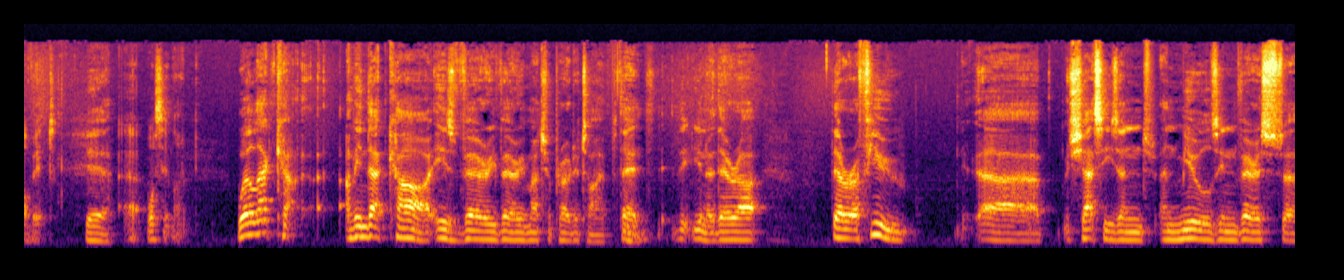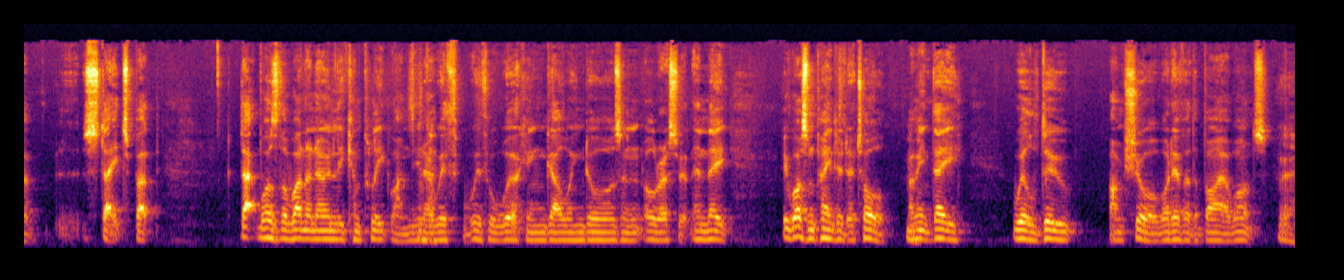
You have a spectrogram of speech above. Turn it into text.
of it. Yeah. Uh, what's it like? Well, that car, I mean, that car is very, very much a prototype. There, th- you know, there are there are a few uh, chassis and and mules in various uh, states, but that was the one and only complete one. You know, Okay. with with working gullwing doors and all the rest of it. And they, it wasn't painted at all. I mean, they will do, I'm sure, whatever the buyer wants. Yeah.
